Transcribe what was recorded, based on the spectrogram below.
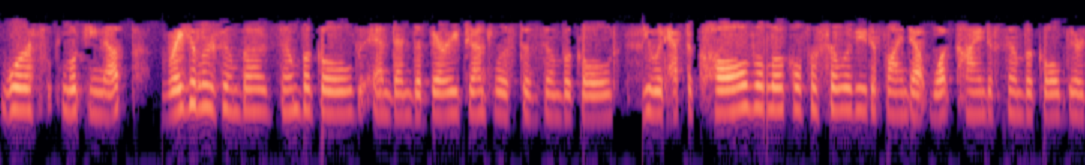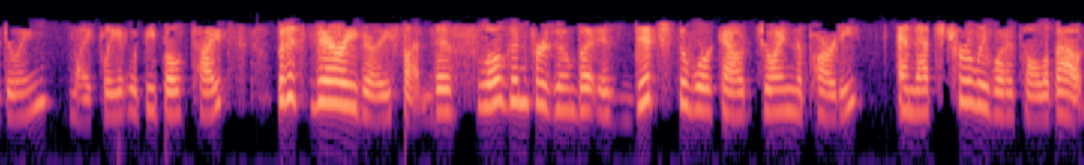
worth looking up. Regular Zumba, Zumba Gold, and then the very gentlest of Zumba Gold. You would have to call the local facility to find out what kind of Zumba Gold they're doing. Likely it would be both types. But it's very, very fun. The slogan for Zumba is ditch the workout, join the party. And that's truly what it's all about.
